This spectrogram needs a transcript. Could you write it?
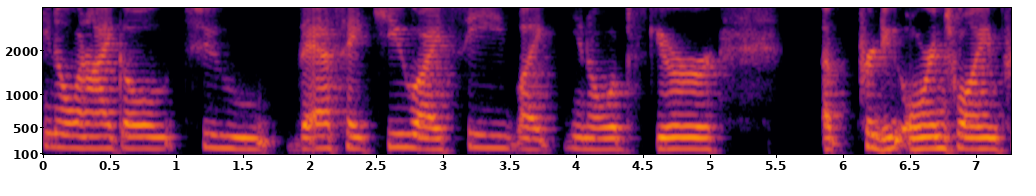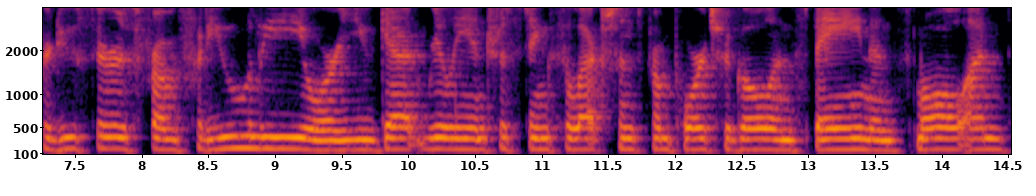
you know when i go to the saq i see like you know obscure uh, produ- orange wine producers from friuli or you get really interesting selections from portugal and spain and small un-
